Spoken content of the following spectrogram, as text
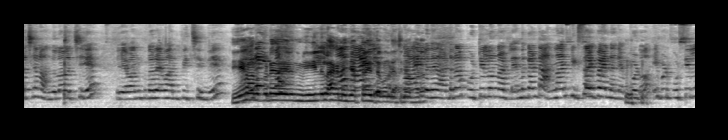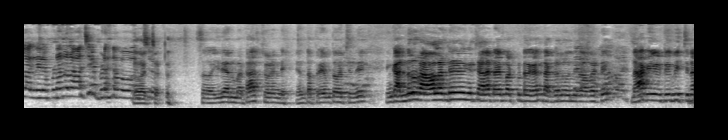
వచ్చాను అందులో వచ్చి ఏమనుకున్నారేమో అనిపించింది. ఏమనుకునేది? మీ ఇల్లు లాగా నేను చెప్పిన ఇంతకుముందు నా వచ్చినప్పుడు. అంటే నా పుట్టిల్లు ఉన్నట్లు. ఎందుకంటే అన్నాన్ని ఫిక్స్ అయిపోయాను నేను ఎప్పుడు. ఇప్పుడు పుట్టిల్లు లాగా నేను ఎప్పుడైనా రావచ్చు ఎప్పుడైనా పోవచ్చు. వచ్చు సో ఇదే అనమాట చూడండి ఎంత ప్రేమతో వచ్చింది. ఇంకా అందరూ రావాలంటే ఇంకా చాలా టైం పట్టుకుంటుంది కానీ దగ్గరలో ఉంది కాబట్టి నాకు యూట్యూబ్ ఇచ్చిన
